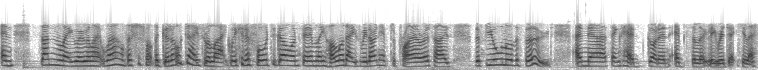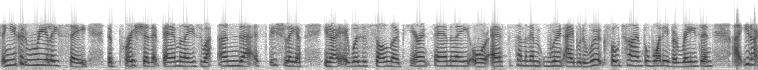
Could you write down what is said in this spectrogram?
and suddenly we were like, wow, this is what the good old days were like. We can afford to go on family holidays. We don't have to prioritise the fuel or the food. And now things had gotten absolutely ridiculous. And you could really see the pressure that families were under, especially if, you know, it was a solo parent family or if some of them weren't able to work full time for whatever reason. Uh, you know,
